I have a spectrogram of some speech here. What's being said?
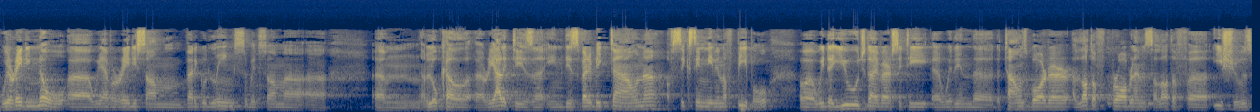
we already know, uh, we have already some very good links with some uh, uh um, local uh, realities uh, in this very big town of 16 million of people, with a huge diversity within the, the, town's border, a lot of problems, a lot of issues.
